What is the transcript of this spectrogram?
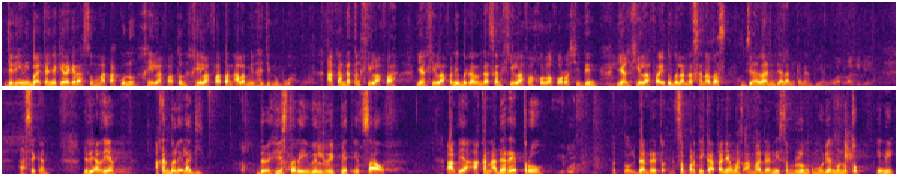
Jadi ini bacanya kira-kira summa takunu khilafatun khilafatan alamin haji nubuah. Akan datang khilafah, yang khilafah ini berlandaskan khilafah khulafaur rasyidin, yang khilafah itu berlandaskan atas jalan-jalan kenabian. Keluar lagi dia. Asik kan? Jadi artinya akan balik lagi. The history will repeat itself. Artinya akan ada retro. Betul. Dan retro, seperti katanya Mas Ahmad Dhani sebelum kemudian menutup ini,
